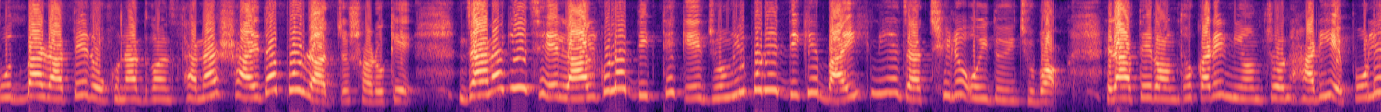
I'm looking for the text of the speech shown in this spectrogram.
বুধবার রাতে রঘুনাথগঞ্জ থানার সায়দাপুর রাজ্য সড়কে। জানা গিয়েছে, লালগোলার দিক থেকে জঙ্গিপুরের দিকে বাইক নিয়ে যাচ্ছিল ওই দুই যুবক। রাতের অন্ধকারে নিয়ন্ত্রণ হারিয়ে পোলে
